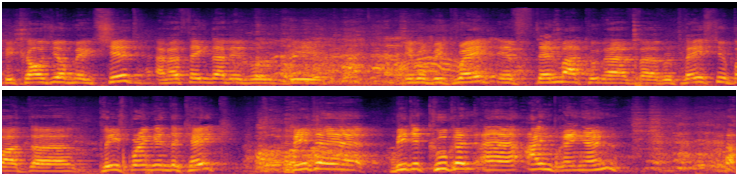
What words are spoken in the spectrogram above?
because you have made shit, and I think that it will be, it will be great if Denmark could have uh, replaced you. But uh, please bring in the cake. Bitte, bitte Kuchen äh, einbringen. This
